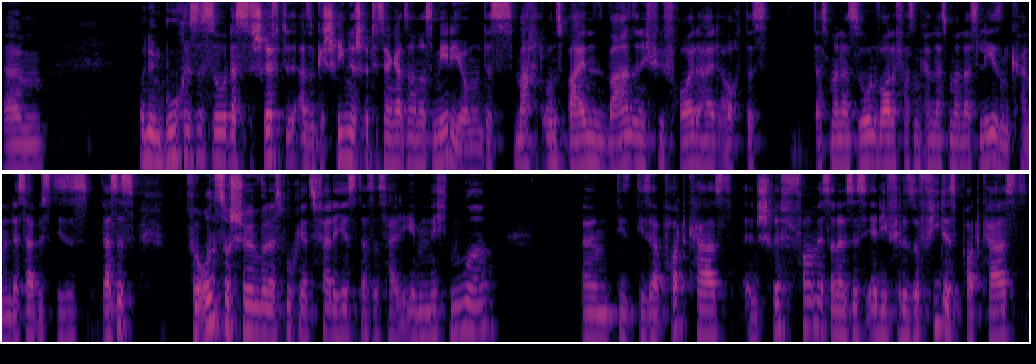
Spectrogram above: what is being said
Ähm, und im Buch ist es so, dass Schrift, also geschriebene Schrift ist ja ein ganz anderes Medium und das macht uns beiden wahnsinnig viel Freude halt auch, dass, dass man das so in Worte fassen kann, dass man das lesen kann. Und deshalb ist dieses, das ist für uns so schön, wo das Buch jetzt fertig ist, dass es halt eben nicht nur ähm, die, dieser Podcast in Schriftform ist, sondern es ist eher die Philosophie des Podcasts,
